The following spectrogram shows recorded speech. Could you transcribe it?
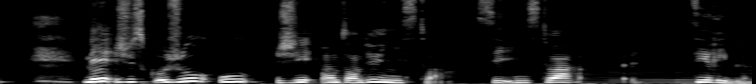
Mais jusqu'au jour où j'ai entendu une histoire. C'est une histoire euh, terrible.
